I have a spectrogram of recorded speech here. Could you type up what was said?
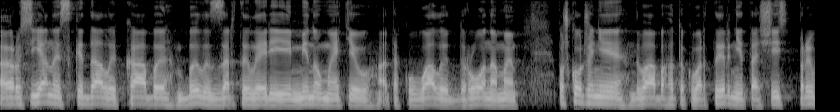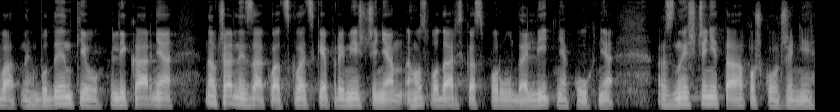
Е, Росіяни скидали каби, били з артилерії, мінометів, атакували дронами. Пошкоджені два багатоквартирні та шість приватних будинків, лікарня, навчальний заклад, складське приміщення, господарська споруда, літня кухня, знищені та пошкоджені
